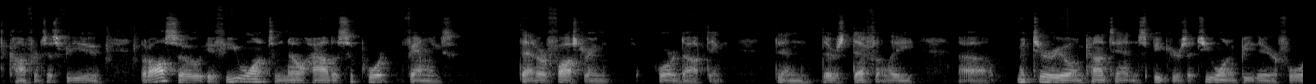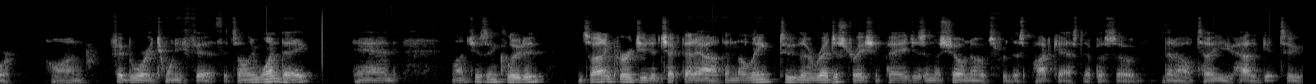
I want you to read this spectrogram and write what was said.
the conference is for you. But also, if you want to know how to support families that are fostering or adopting, then there's definitely uh, material and content and speakers that you want to be there for on February 25th. It's only one day, and lunch is included. And so I encourage you to check that out. And the link to the registration page is in the show notes for this podcast episode that I'll tell you how to get to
